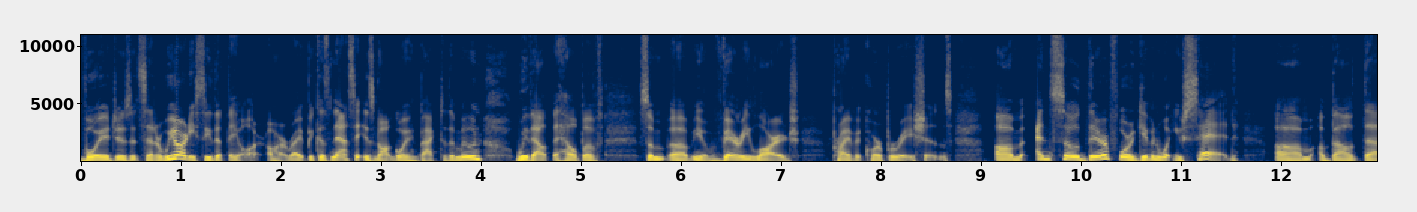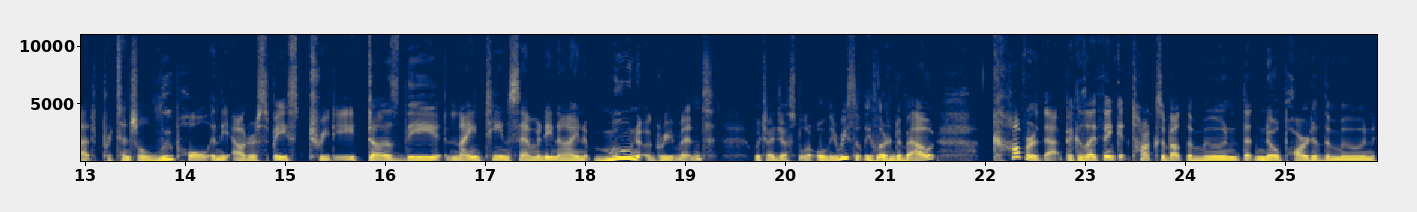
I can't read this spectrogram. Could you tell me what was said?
voyages, et cetera. We already see that they are, are right, because NASA is not going back to the moon without the help of some, uh, you know, very large private corporations. Um, and so, therefore, given what you said, um, about that potential loophole in the Outer Space Treaty. Does the 1979 Moon Agreement, which I just only recently learned about, cover that? Because I think it talks about the moon, that no part of the moon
